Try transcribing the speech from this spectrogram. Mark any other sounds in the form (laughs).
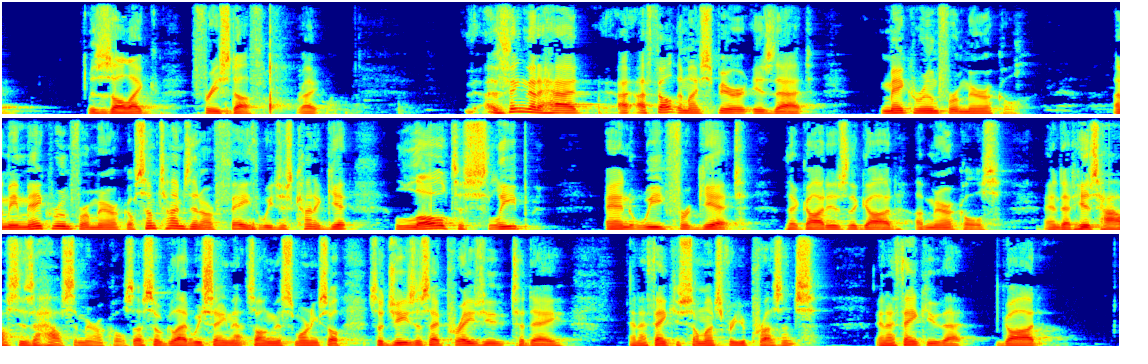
this is all like free stuff, right? The thing that I had, I, felt in my spirit is that make room for a miracle. I mean, make room for a miracle. Sometimes in our faith, we just kind of get lulled to sleep and we forget that God is the God of miracles and that his house is a house of miracles. I'm so glad we sang that song this morning. So, so Jesus, I praise you today and I thank you so much for your presence. And I thank you that God,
